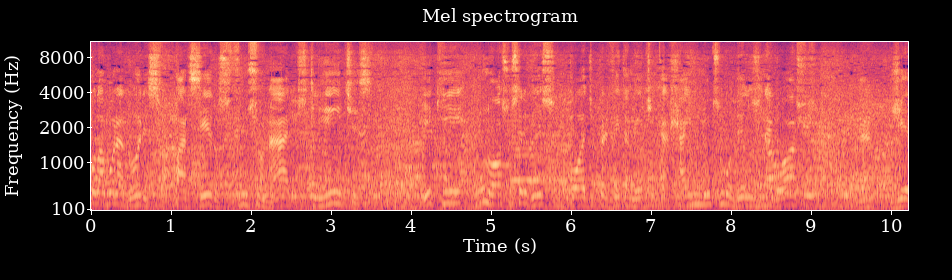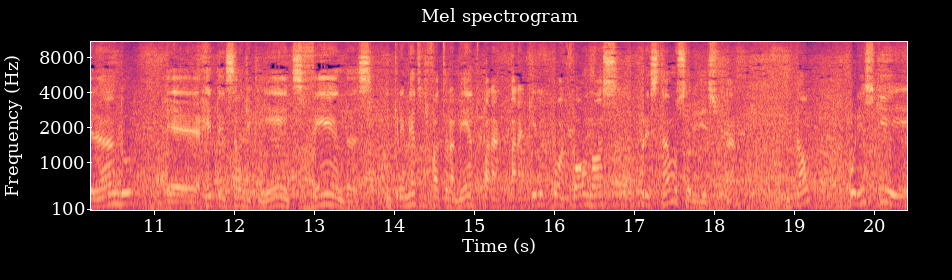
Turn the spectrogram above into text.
colaboradores, parceiros, funcionários, clientes e que o nosso serviço pode perfeitamente encaixar em muitos modelos de negócios, né? gerando é, retenção de clientes, vendas, incremento de faturamento para, para aquele com a qual nós prestamos serviço. Né? Então, por isso que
